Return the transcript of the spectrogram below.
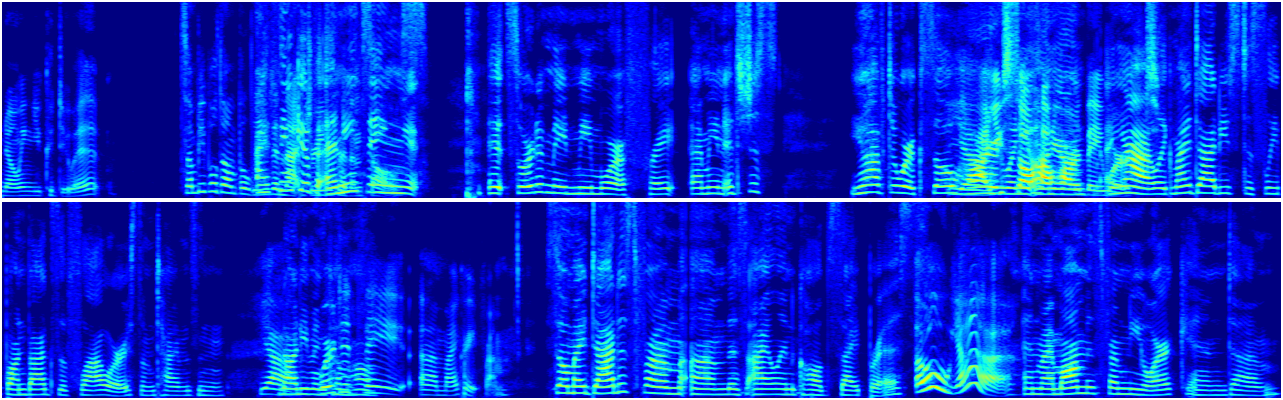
knowing you could do it some people don't believe I in think that if dream anything, for themselves it sort of made me more afraid. I mean, it's just you have to work so Yeah, hard. Yeah, you when saw you how your hard they Yeah, like my dad used to sleep on bags of flour sometimes, and yeah not even where did home. they uh, migrate from so my dad is from um, this island called Cyprus. oh yeah And my mom is from New York, and um,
